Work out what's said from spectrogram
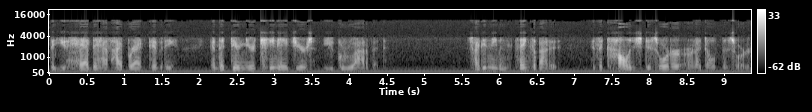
that you had to have hyperactivity, and that during your teenage years you grew out of it. So I didn't even think about it as a college disorder or an adult disorder.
